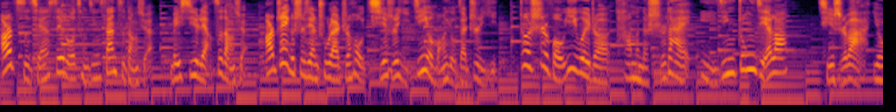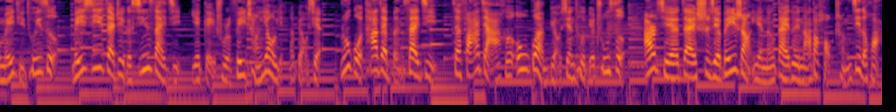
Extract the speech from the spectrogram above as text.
而此前，C 罗曾经三次当选，梅西两次当选。而这个事件出来之后，其实已经有网友在质疑。这是否意味着他们的时代已经终结了？其实吧，有媒体推测，梅西在这个新赛季也给出了非常耀眼的表现。如果他在本赛季在法甲和欧冠表现特别出色，而且在世界杯上也能带队拿到好成绩的话，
